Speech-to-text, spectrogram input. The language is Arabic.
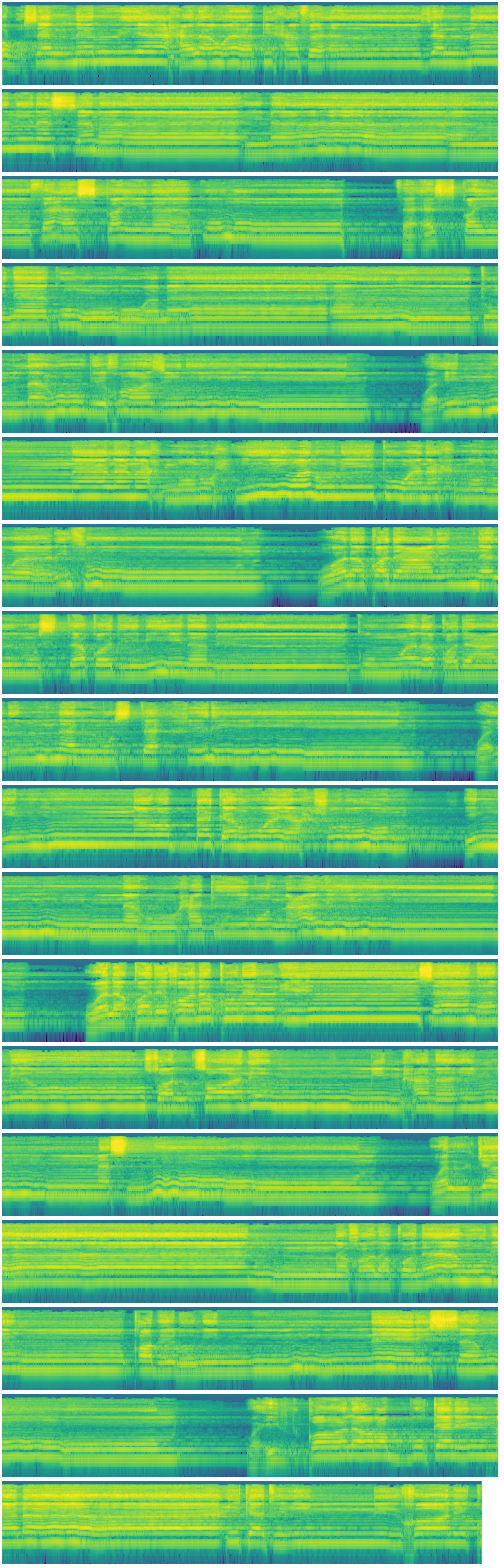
وأرسلنا الرياح لواقح فأنزلنا من السماء ماء فأسقيناكموه فأسقيناكموه وما أنتم له بخازنين وإنا الوارثون ولقد علمنا المستقدمين منكم ولقد علمنا المستأخرين. وإن ربك هو يحشرهم إنه حكيم عليم. ولقد خلقنا الإنسان من صلصال من حمأ مسنون والجان خلقناه من قبل من نار السموم وإذ قال ربك للملائكة إني خالق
